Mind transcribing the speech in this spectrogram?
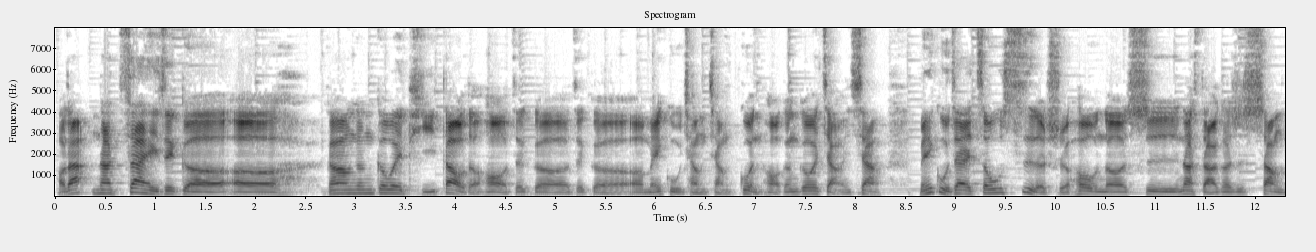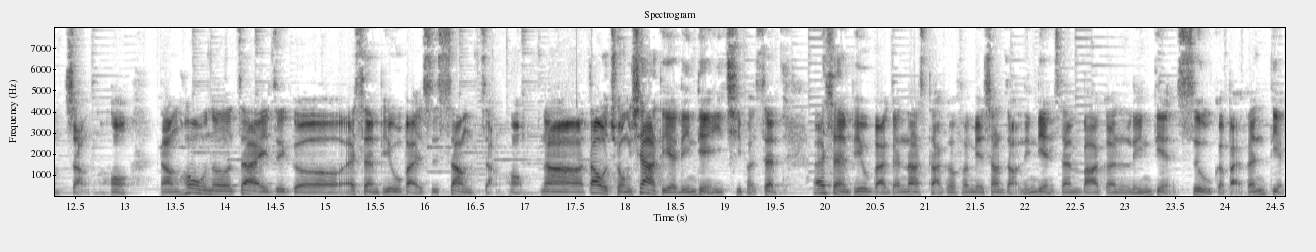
好的，那在这个呃。刚刚跟各位提到的哈，这个这个呃美股抢抢棍哈，跟各位讲一下，美股在周四的时候呢，是纳斯达克是上涨哈。然后呢，在这个 S M P 五百是上涨哈，那道琼下跌零点一七 percent，S M P 五百跟纳斯达克分别上涨零点三八跟零点四五个百分点。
